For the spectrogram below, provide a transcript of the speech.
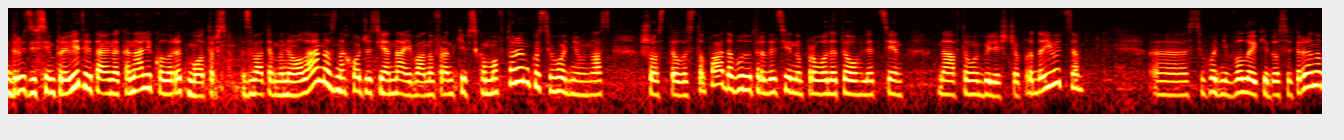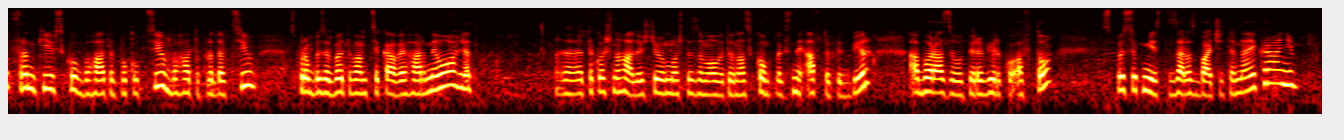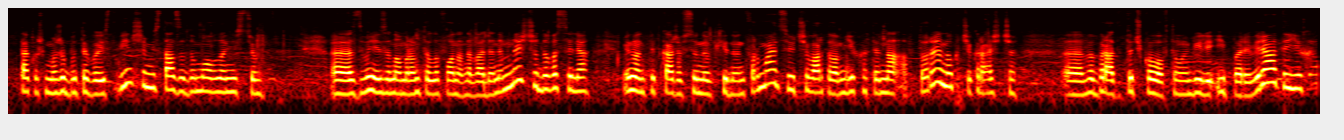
Друзі, всім привіт! Вітаю на каналі Colorit Motors. Звати мене Олена. Знаходжусь я на Івано-Франківському авторинку. Сьогодні у нас 6 листопада. Буду традиційно проводити огляд цін на автомобілі, що продаються. Е, Сьогодні великий досить ринок Франківську, багато покупців, багато продавців. Спробую зробити вам цікавий гарний огляд. Е, Також нагадую, що ви можете замовити у нас комплексний автопідбір або разову перевірку авто. Список міст зараз бачите на екрані. Також може бути виїзд в інші міста за домовленістю. Е, Дзвоніть за номером телефона, наведеним нижче до Василя. Він вам підкаже всю необхідну інформацію, чи варто вам їхати на авторинок, чи краще е, вибирати точково автомобілі і перевіряти їх.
